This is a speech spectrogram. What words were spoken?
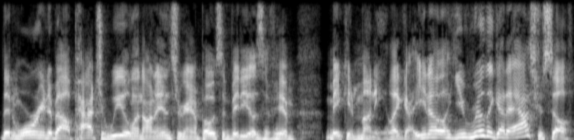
than worrying about Patrick Wieland on Instagram posting videos of him making money. Like, you know, like you really got to ask yourself,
